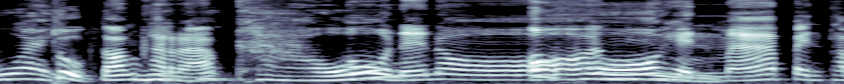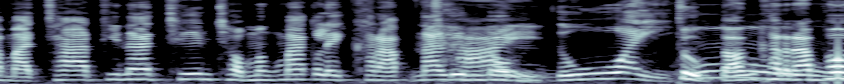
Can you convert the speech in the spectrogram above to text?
ด้วย ถูกต้องครับมีภูเขาโอ้แน่นอนโอ้โหเห็นไหมเป็นธรรมชาติที่น่าชื่นชมมากๆเลยครับน่ารื่นรมย์ด้วย ถูกต้องครับผ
